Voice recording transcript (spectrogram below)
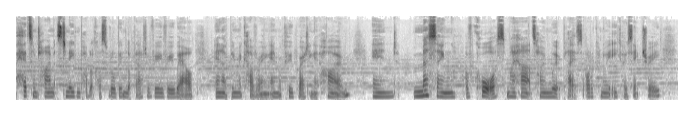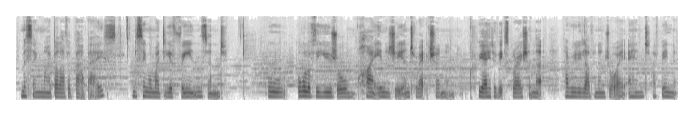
had some time at Dunedin Public Hospital being looked after very, very well. And I've been recovering and recuperating at home. And missing, of course, my heart's home workplace, Orokonui Eco Sanctuary, missing my beloved bar base, missing all my dear friends and all, all of the usual high energy interaction and creative exploration that I really love and enjoy. And I've been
